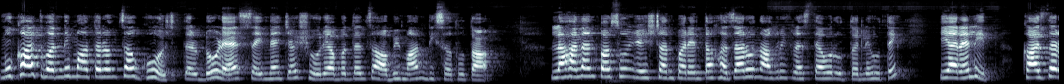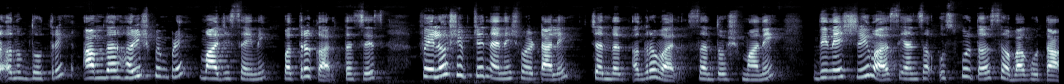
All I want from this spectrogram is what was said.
मुखात वंदे मातरमचा घोष तर डोळ्यात सैन्याच्या शौर्याबद्दलचा अभिमान दिसत होता. लहानांपासून ज्येष्ठांपर्यंत हजारो नागरिक रस्त्यावर उतरले होते. या रॅलीत खासदार अनुप धोत्रे आमदार हरीश पिंपळे माजी सैनिक पत्रकार तसेच फेलोशिपचे ज्ञानेश्वर टाले चंदन अग्रवाल संतोष माने दिनेश श्रीवास यांचा उत्स्फूर्त सहभाग होता.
